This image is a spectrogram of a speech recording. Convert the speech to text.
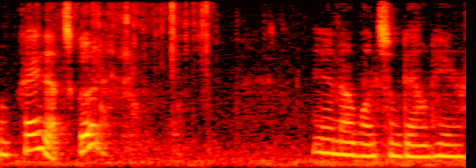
Okay, that's good. And I want some down here.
